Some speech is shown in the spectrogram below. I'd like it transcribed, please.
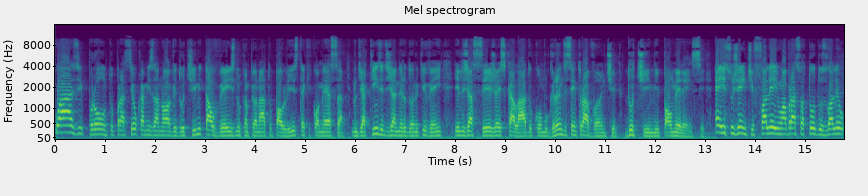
quase pronto para ser o camisa 9 do time, talvez no Campeonato Paulista, que começa no dia 15 de janeiro do ano que vem, ele já seja escalado como grande centroavante do time palmeirense. É isso, gente. Falei, um abraço a todos, valeu.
